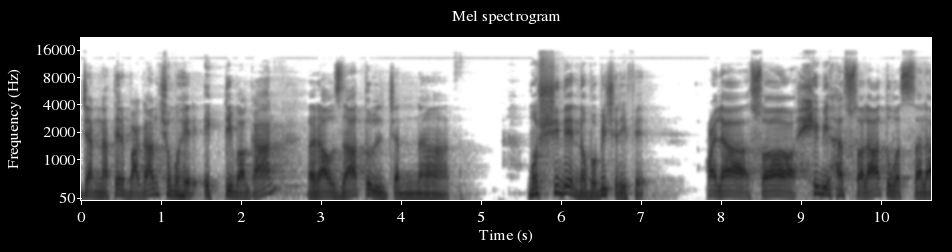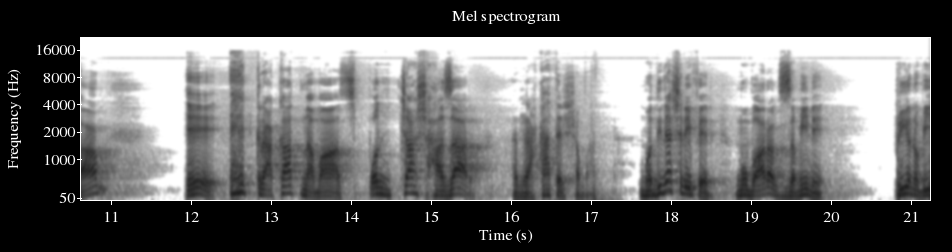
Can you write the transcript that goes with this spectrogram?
জান্নাতের বাগান সমূহের একটি বাগান রাউজাতুল জান্নাত। মসজিদে নববী শরীফে আলা সাহিবিহা সালাত ওয়াসালাম এ এক রাকাত নামাজ পঞ্চাশ হাজার রাকাতের সমান। মদিনা শরীফের মুবারক জমিনে প্রিয় নবী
